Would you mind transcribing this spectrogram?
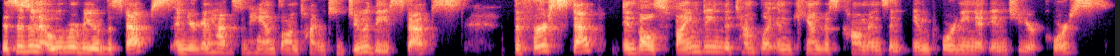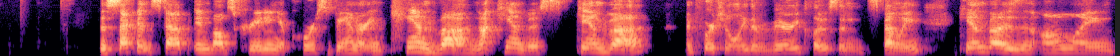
This is an overview of the steps, and you're going to have some hands-on time to do these steps. The first step involves finding the template in Canvas Commons and importing it into your course. The second step involves creating your course banner in Canva, not Canvas, Canva. Unfortunately, they're very close in spelling. Canva is an online,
